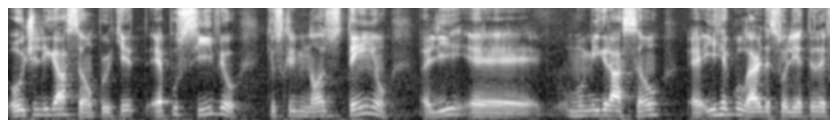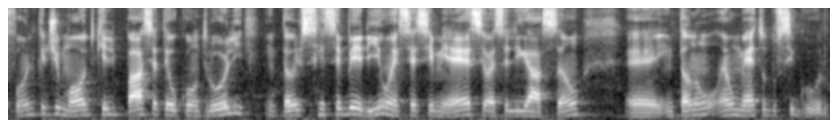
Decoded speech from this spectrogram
ou de ligação, porque é possível que os criminosos tenham ali é, uma migração é, irregular da sua linha telefônica de modo que ele passe a ter o controle, então eles receberiam esse SMS ou essa ligação, é, então não é um método seguro.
